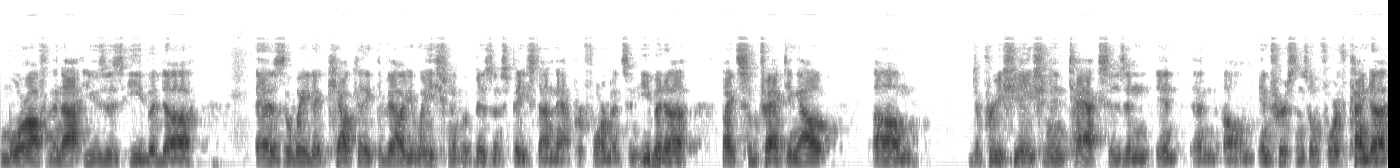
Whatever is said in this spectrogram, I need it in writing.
more often than not uses EBITDA as a way to calculate the valuation of a business based on that performance. And EBITDA, by subtracting out um, depreciation and taxes and, and, and um, interest and so forth, kind of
